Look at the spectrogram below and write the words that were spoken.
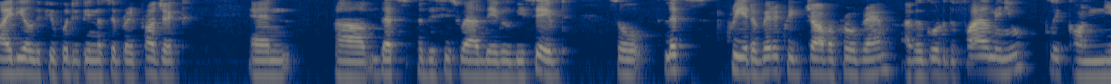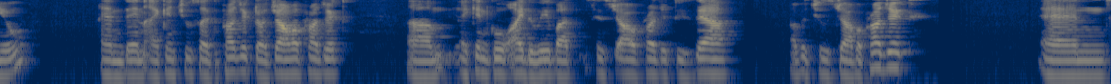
ideal if you put it in a separate project and uh, that's this is where they will be saved. So let's create a very quick Java program. I will go to the file menu click on new and then I can choose either project or Java project. Um, I can go either way but since Java project is there I will choose Java project. And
